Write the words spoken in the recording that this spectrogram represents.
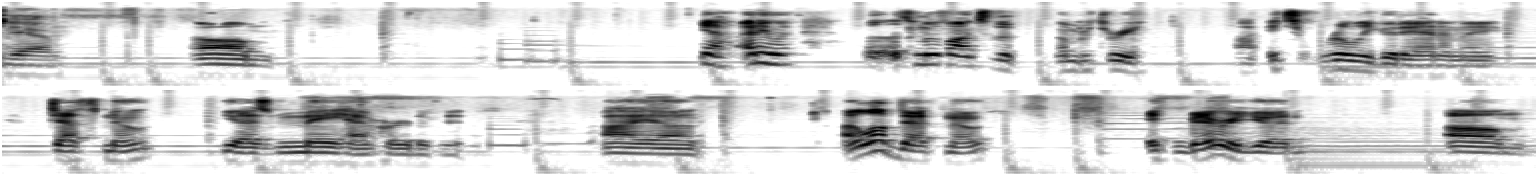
Yeah. Um, yeah. Anyway, let- let's move on to the number three. Uh, it's really good anime, Death Note. You guys may have heard of it. I uh, I love Death Note. It's very good. Um,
